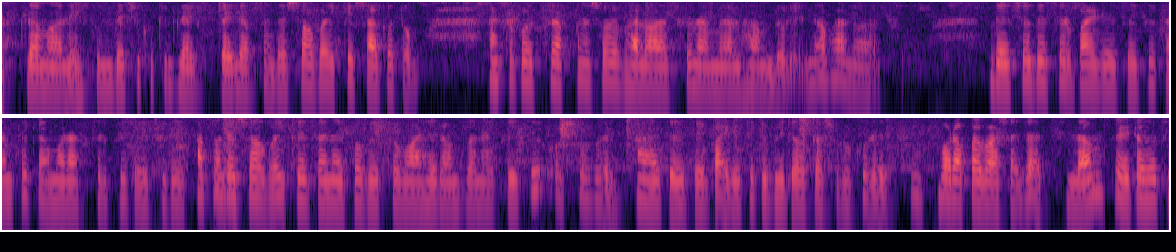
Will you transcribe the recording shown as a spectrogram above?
আসসালামু আলাইকুম। দেশি কুকিং লাইফস্টাইলে আপনাদের সবাইকে স্বাগতম। আশা করছি আপনারা সবাই ভালো আছেন, আমি আলহামদুলিল্লাহ ভালো আছি। দেশ ও দেশের বাইরে যে যেখান থেকে আমার আজকের ভিডিওটি দেখ আপনাদের সবাইকে জানাই পবিত্র মাহে রমজানের প্রীতি ও শুভেচ্ছা। আজ যে বাইরে থেকে ভিডিওটা শুরু করেছি বরাপার বাসায় যাচ্ছিলাম। তো এটা হচ্ছে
